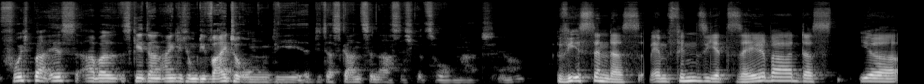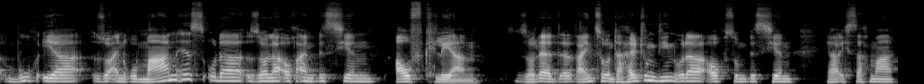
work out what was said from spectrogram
furchtbar ist, aber es geht dann eigentlich um die Weiterung, die, die das Ganze nach sich gezogen hat. Ja. Wie ist denn das? Empfinden Sie jetzt selber, dass Ihr Buch eher so ein Roman ist oder soll er auch ein bisschen aufklären? Soll er rein zur Unterhaltung dienen oder auch so ein bisschen, ja, ich sag mal,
